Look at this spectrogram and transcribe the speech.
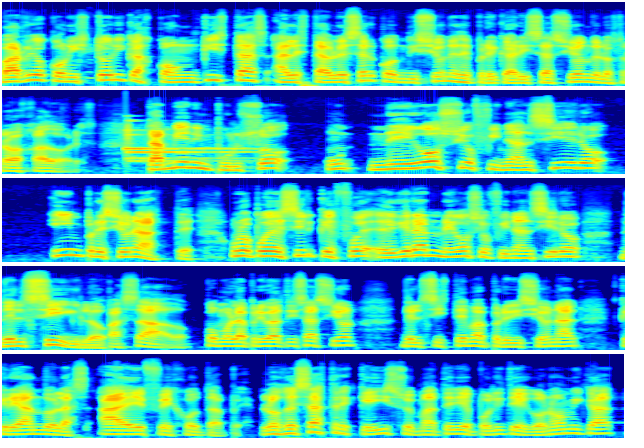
barrió con históricas conquistas al establecer condiciones de precarización de los trabajadores. También impulsó un negocio financiero impresionaste. Uno puede decir que fue el gran negocio financiero del siglo pasado, como la privatización del sistema previsional creando las AFJP. Los desastres que hizo en materia política económica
